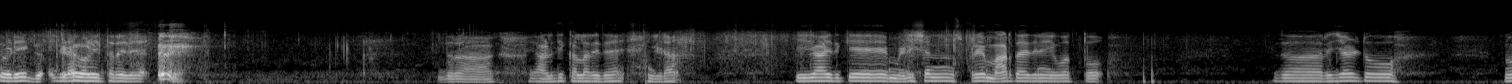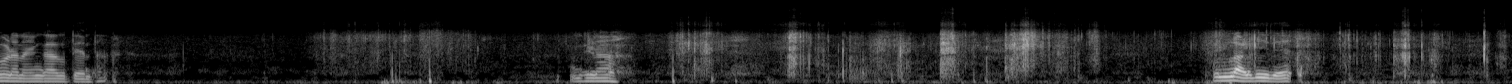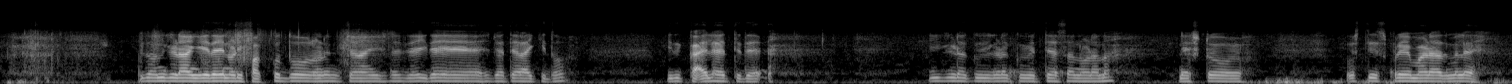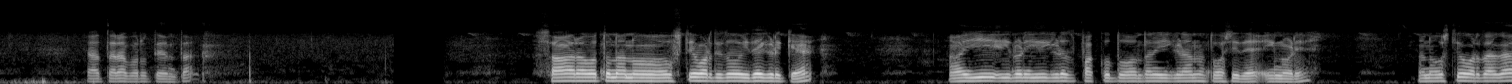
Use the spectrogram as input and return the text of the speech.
ನೋಡಿ ಗಿಡಗಳು ಈ ಥರ ಇದೆ. ಇದರ ಹಳದಿ ಕಲರ್ ಇದೆ ಗಿಡ. ಈಗ ಇದಕ್ಕೆ ಮೆಡಿಷನ್ ಸ್ಪ್ರೇ ಮಾಡ್ತಾಯಿದ್ದೀನಿ ಇವತ್ತು. ಇದು ರಿಸಲ್ಟು ನೋಡೋಣ ಹೆಂಗಾಗುತ್ತೆ ಅಂತ. ಗಿಡ. ಫುಲ್ ಹಳದಿ ಇದೆ. ಇದೊಂದು ಗಿಡ ಹಂಗಿದೆ ನೋಡಿ ಪಕ್ಕದ್ದು ನೋಡಿ ಚೆನ್ನಾಗಿದೆ ಇದೇ ಜೊತೆ ಹಾಕಿದ್ದು. ಇದು ಕಾಯಿಲೆ ಹತ್ತಿದೆ. ಈ ಗಿಡಕ್ಕೂ ಈ ಗಿಡಕ್ಕೂ ವ್ಯತ್ಯಾಸ ನೋಡೋಣ. ನೆಕ್ಸ್ಟು ಔಷಧಿ ಸ್ಪ್ರೇ ಮಾಡಾದ್ಮೇಲೆ ಯಾವ ಥರ ಬರುತ್ತೆ ಅಂತ. ಸಾರ್, ಅವತ್ತು ನಾನು ಔಷಧಿ ಹೊಡೆದಿದ್ದು ಇದೇ ಗಿಡಕ್ಕೆ. ಈ ನೋಡಿ ಈ ಗಿಡದ ಪಕ್ಕದ್ದು ಅಂತ ಈ ಗಿಡನ ತೋರಿಸಿದೆ. ಈಗ ನೋಡಿ, ನಾನು ಔಷಧಿ ಹೊಡೆದಾಗ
